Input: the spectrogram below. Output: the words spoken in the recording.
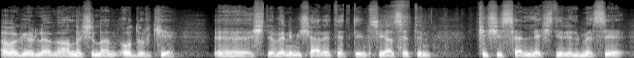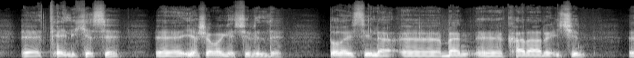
Ama görülen ve anlaşılan odur ki e, işte benim işaret ettiğim siyasetin kişiselleştirilmesi e, tehlikesi e, yaşama geçirildi. Dolayısıyla e, ben e, kararı için e,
